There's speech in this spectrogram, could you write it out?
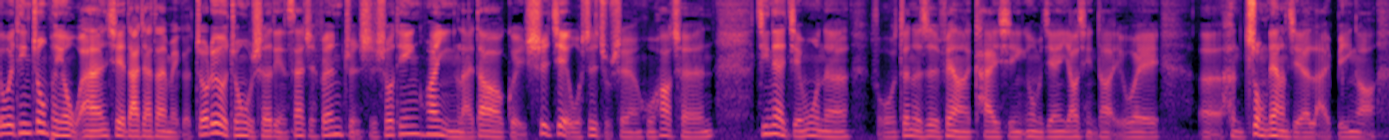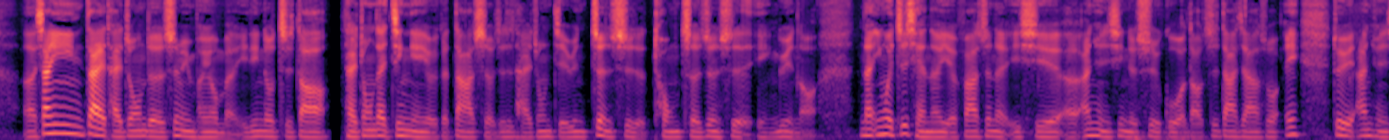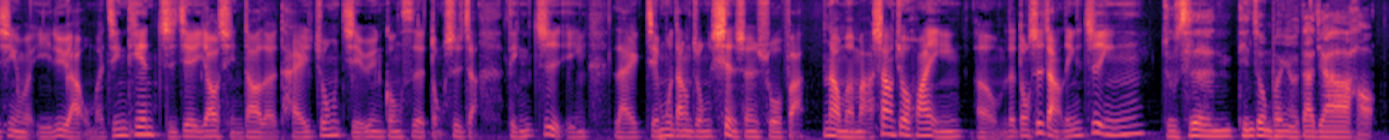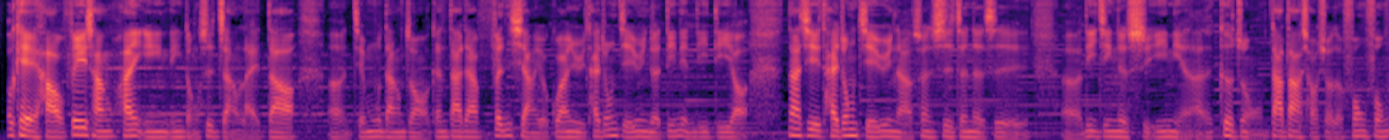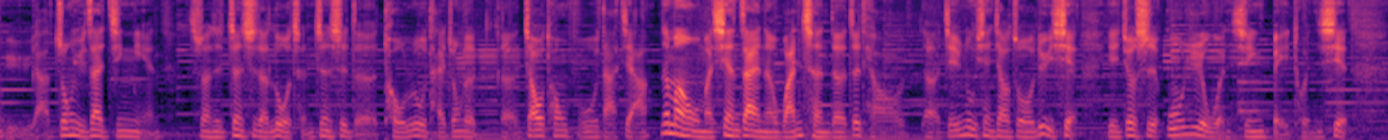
各位听众朋友，午安！谢谢大家在每个周六中午十二点三十分准时收听，欢迎来到鬼世界，我是主持人胡浩辰。今天的节目呢，我真的是非常的开心，因为我们今天邀请到一位呃很重量级的来宾哦。呃，相信在台中的市民朋友们一定都知道，台中在今年有一个大事，就是台中捷运正式的通车、正式的营运哦。那因为之前呢也发生了一些呃安全性的事故，导致大家说，哎，对于安全性有疑虑啊。我们今天直接邀请到了台中捷运公司的董事长林志颖来节目当中现身说法。那我们马上就欢迎呃我们的董事长林志颖。主持人、听众朋友，大家好。OK，好，非常欢迎林董事长来到呃节目当中，跟大家分享有关于台中捷运的点点滴滴哦。那其实台中捷运呢，算是真的是呃历经了十一年啊，各种大大小小的风风雨雨啊，终于在今年算是正式的落成，正式的投入台中的呃交通服务大家。那么我们现在呢完成的这条呃捷运路线叫做绿线，也就是乌日稳新北屯线。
